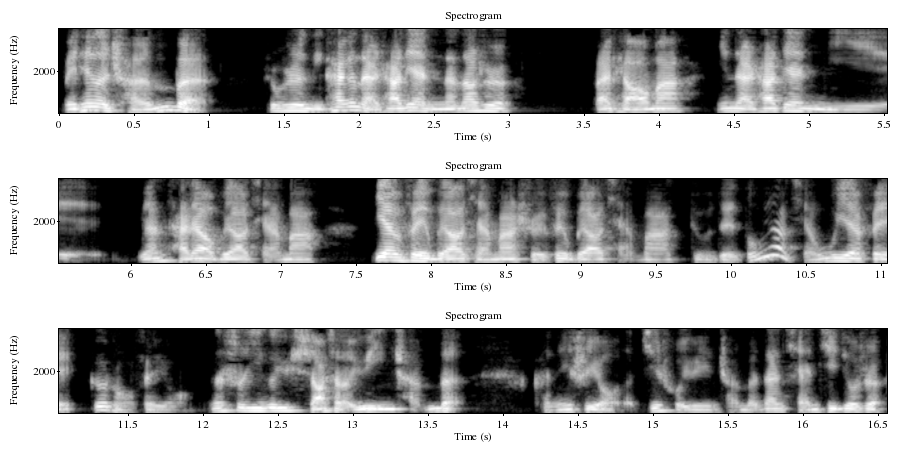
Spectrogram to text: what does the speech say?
每天的成本，是不是？你开个奶茶店，你难道是白嫖吗？你奶茶店你原材料不要钱吗？电费不要钱吗？水费不要钱吗？对不对？都要钱，物业费各种费用，那是一个小小的运营成本，肯定是有的基础运营成本。但前期就是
